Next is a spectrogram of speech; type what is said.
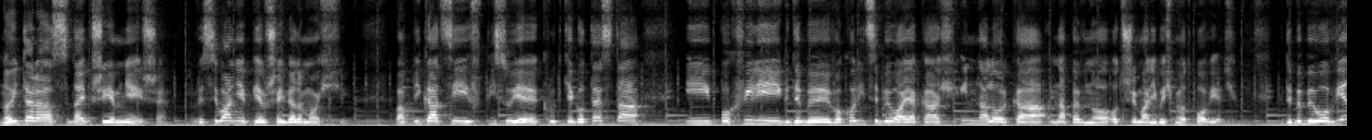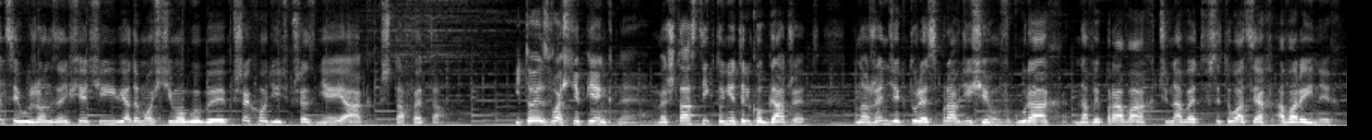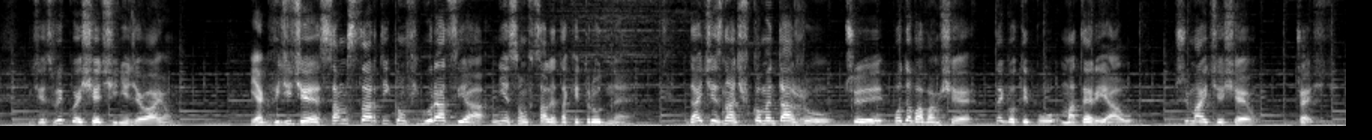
No i teraz najprzyjemniejsze. Wysyłanie pierwszej wiadomości. W aplikacji wpisuję krótkiego testa i po chwili, gdyby w okolicy była jakaś inna lorka, na pewno otrzymalibyśmy odpowiedź. Gdyby było więcej urządzeń w sieci, wiadomości mogłyby przechodzić przez nie jak sztafeta. I to jest właśnie piękne. Meshtastic to nie tylko gadżet. To narzędzie, które sprawdzi się w górach, na wyprawach czy nawet w sytuacjach awaryjnych, gdzie zwykłe sieci nie działają. Jak widzicie, sam start i konfiguracja nie są wcale takie trudne. Dajcie znać w komentarzu, czy podoba Wam się tego typu materiał. Trzymajcie się, cześć!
